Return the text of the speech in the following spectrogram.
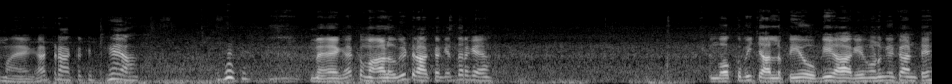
ਮੈਂ ਕਿਹਾ ਟਰੱਕ ਕਿੱਥੇ ਆ? ਮੈਂ ਕਿਹਾ ਕਮਾਲ ਹੋ ਗਈ ਟਰੱਕ ਕਿੱਧਰ ਗਿਆ? ਮੁੱਕ ਵੀ ਚੱਲ ਪਈ ਹੋਊਗੀ, ਆ ਗਏ ਹੋਣਗੇ ਘੰਟੇ।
